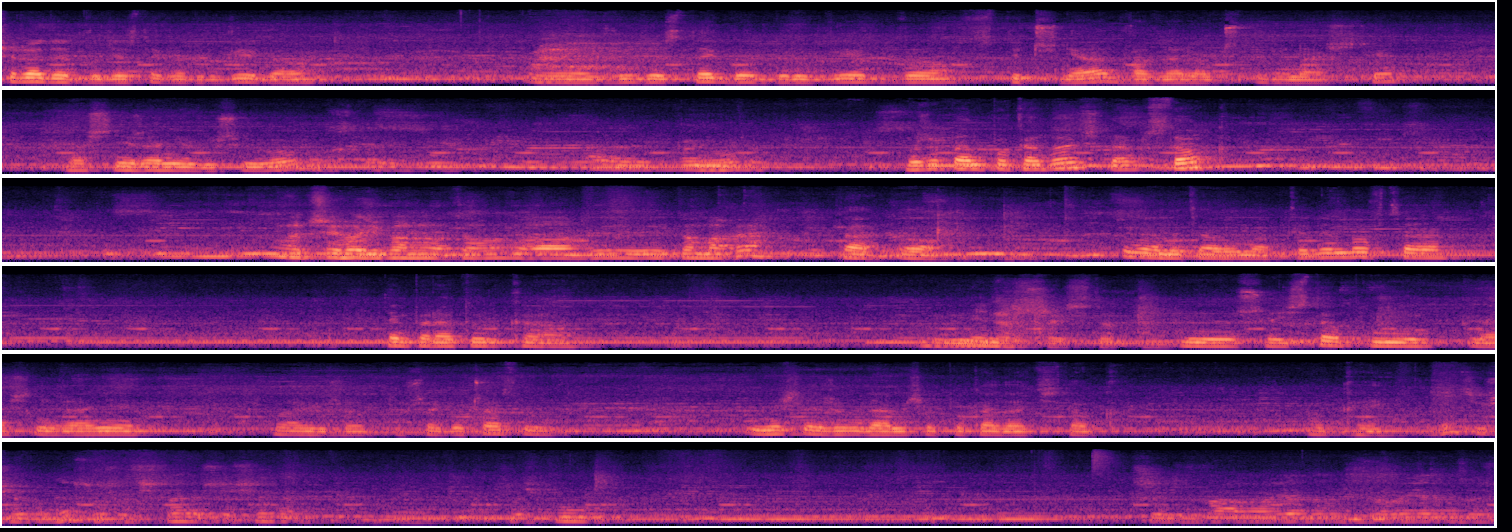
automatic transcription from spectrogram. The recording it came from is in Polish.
środę 22, e, 22 stycznia 2014 na śnieżanie ruszyło. No. Może Pan pokazać tam stok? No, czy chodzi Pan o, tą, o y, tą mapę? Tak, o. Tu mamy całą mapkę dębowca. Temperaturka 6 stopni. minus 6 stopni. Na śnieżanie ma już od dłuższego czasu. Myślę, że uda mi się pokazać stok. Ok. Więcej się podniosło, że 4, 6, 7, 6,5, 6, 2, 1, 0, 1, coś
